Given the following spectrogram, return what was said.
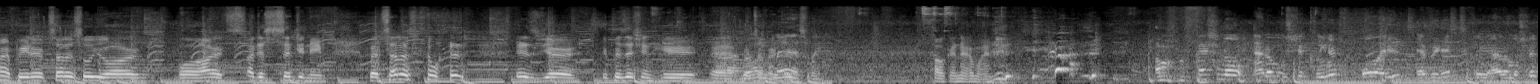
All right, Peter, tell us who you are. Well, I, I just said your name, but tell us what is your your position here at Uh, Factory. Okay, never mind. I'm a professional animal shit cleaner. All I do every day is clean animal shit,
